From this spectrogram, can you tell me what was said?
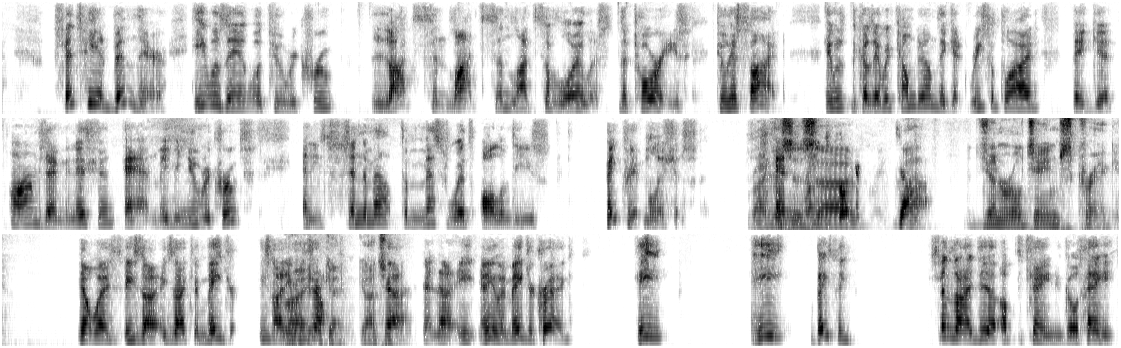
Since he had been there, he was able to recruit lots and lots and lots of loyalists, the Tories, to his side. He was because they would come to him, they get resupplied, they'd get arms, ammunition, and maybe new recruits, and he'd send them out to mess with all of these patriot militias. Right. This and is uh, job. General James Craig. No, well, he's he's, uh, he's actually major. He's not even Right. general. Okay. Gotcha. Yeah, and uh, he, anyway, Major Craig, he he basically sends an idea up the chain and goes, "Hey,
